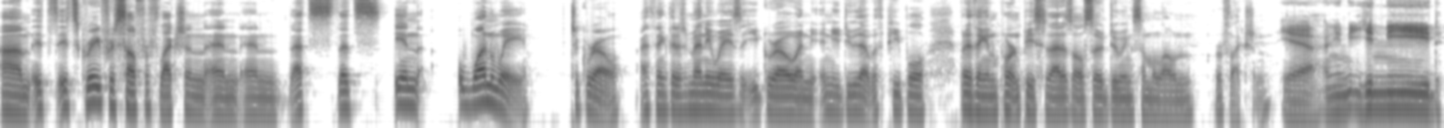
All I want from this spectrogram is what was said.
Um, it's it's great for self reflection, and and that's that's in one way to grow. I think there's many ways that you grow, and and you do that with people. But I think an important piece of that is also doing some alone reflection. Yeah, and mean you need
